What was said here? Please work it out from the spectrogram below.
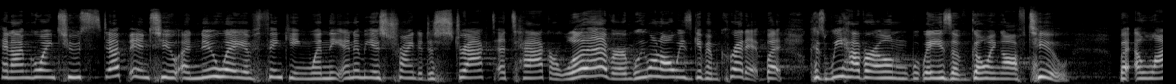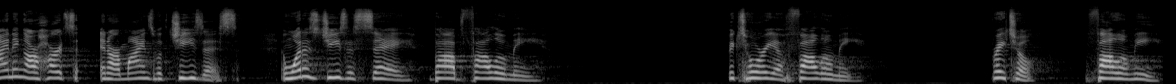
and I'm going to step into a new way of thinking when the enemy is trying to distract, attack or whatever. We won't always give him credit, but cuz we have our own ways of going off too. But aligning our hearts and our minds with Jesus. And what does Jesus say? Bob, follow me. Victoria, follow me. Rachel, follow me.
